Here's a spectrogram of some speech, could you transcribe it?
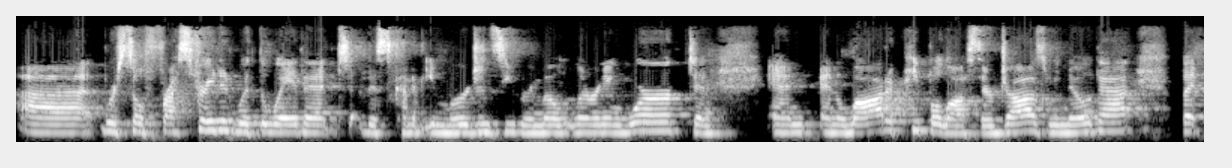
uh, were still frustrated with the way that this kind of emergency remote learning worked, and and and a lot of people lost their jobs. We know that, but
